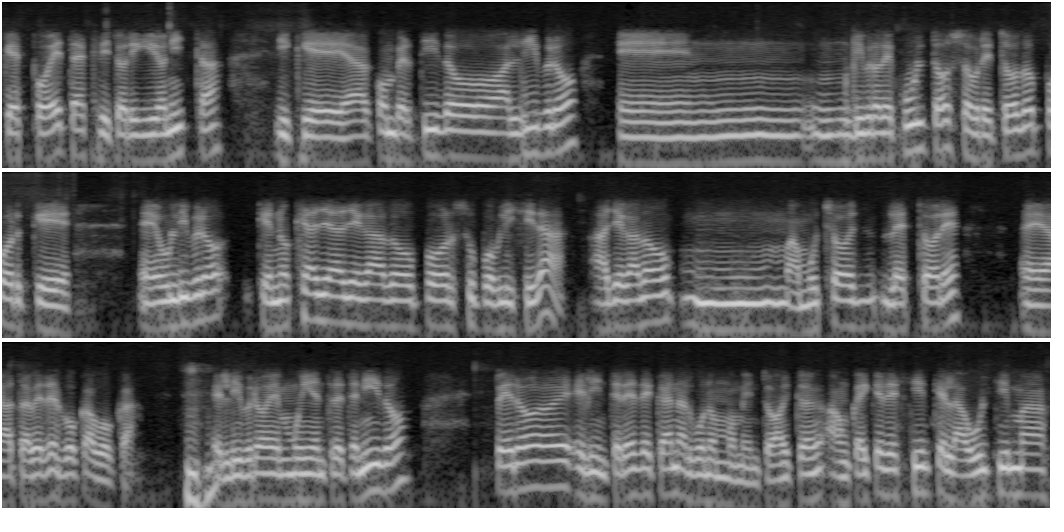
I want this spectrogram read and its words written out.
que es poeta, escritor y guionista, y que ha convertido al libro en un libro de culto, sobre todo porque es un libro que no es que haya llegado por su publicidad, ha llegado mm, a muchos lectores eh, a través del boca a boca. El libro es muy entretenido, pero el interés decae en algunos momentos, aunque hay que decir que las últimas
